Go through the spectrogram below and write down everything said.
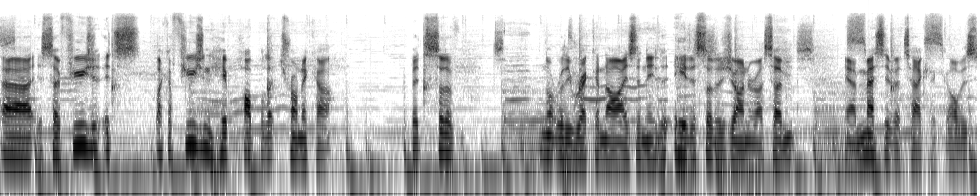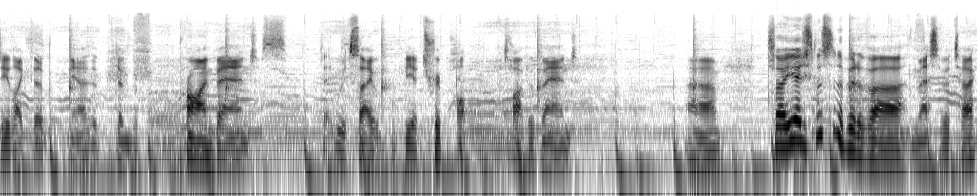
Uh, so fusion, it's like a fusion hip hop electronica, but sort of not really recognised in either, either sort of genre. So, you know, Massive Attack, obviously like the you know the, the prime band that would say would be a trip hop type of band. Um, so yeah, just listen to a bit of uh, Massive Attack.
